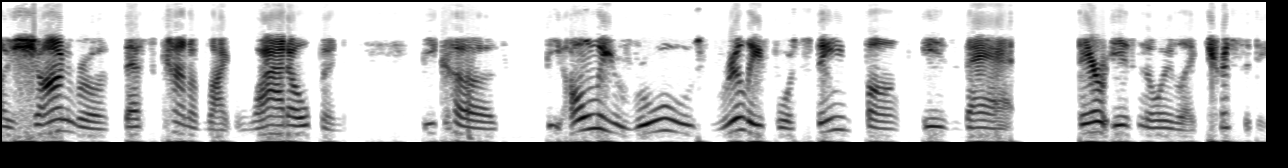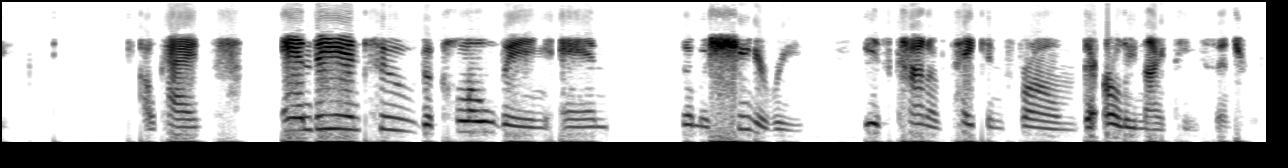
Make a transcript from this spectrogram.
a genre that's kind of like wide open because the only rules really for steampunk is that there is no electricity. Okay? And then too the clothing and the machinery is kind of taken from the early 19th century.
